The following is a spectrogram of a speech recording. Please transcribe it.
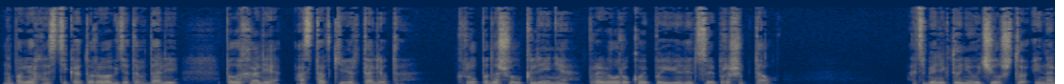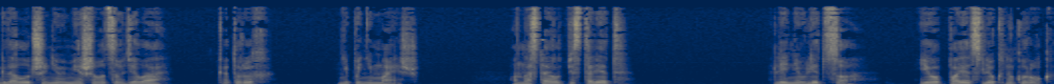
на поверхности которого где-то вдали полыхали остатки вертолета. Кролл подошел к Лене, провел рукой по ее лицу и прошептал. «А тебя никто не учил, что иногда лучше не вмешиваться в дела, которых не понимаешь?» Он наставил пистолет Лене в лицо. Его палец лег на курок.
